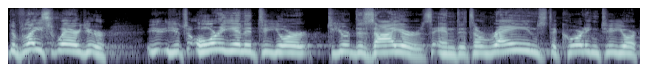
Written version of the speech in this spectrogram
the place where you're it's oriented to your, to your desires and it's arranged according to your,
